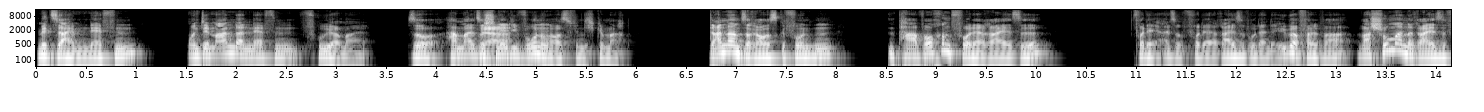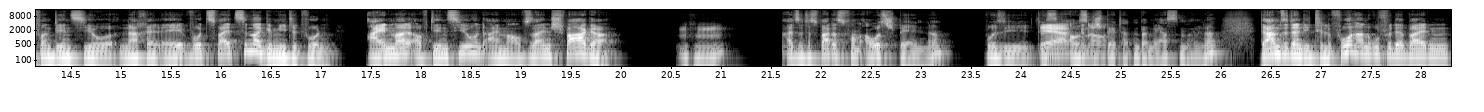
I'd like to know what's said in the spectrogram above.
mit seinem Neffen und dem anderen Neffen früher mal. So, haben also Ja. schnell die Wohnung ausfindig gemacht. Dann haben sie rausgefunden, ein paar Wochen vor der Reise, vor der, also vor der Reise, wo dann der Überfall war, war schon mal eine Reise von Denzio nach LA, wo zwei Zimmer gemietet wurden. Einmal auf Denzio und einmal auf seinen Schwager. mhm. Also das war das vom Ausspähen, ne? Wo sie das Ja, genau. ausgespäht hatten beim ersten Mal, ne? Da haben sie dann die Telefonanrufe der beiden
